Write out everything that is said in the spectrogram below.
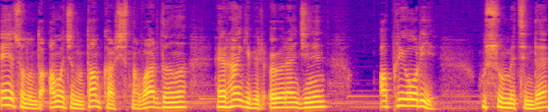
en sonunda amacının tam karşısına vardığını herhangi bir öğrencinin a priori husumetinde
